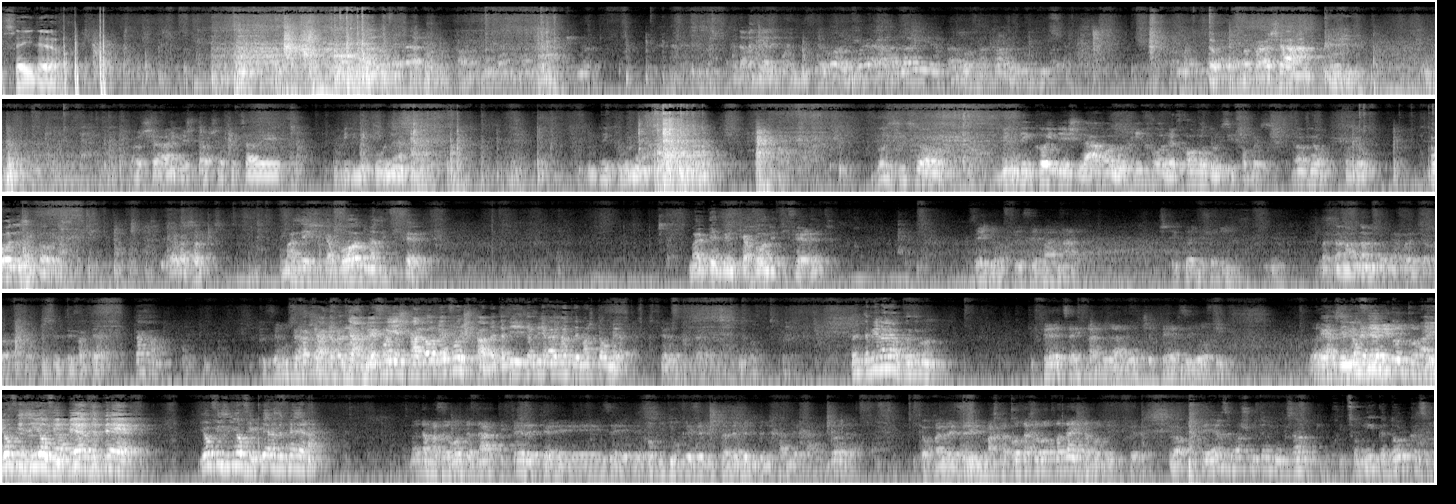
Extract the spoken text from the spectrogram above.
בסדר. בפרשה, בפרשה יש פרשת תצרי, ביגלי כהונה, והוסיסו ביגלי קוידש לאהרון הוכיחו לחורוד ולסיפורס. לא, זהו, זהו. חורוד ולסיפורס. אפשר לעשות, מה זה כבוד, מה זה תפארת. מה ההבדל בין כבוד לתפארת? זה יופי, זה מאמר. שתי דברים שונים. למה למה אתה אומר, אבל תפתח. ככה. זה תפתח. תפתח. מאיפה יש לך? לא, מאיפה יש לך? ותביא תביא ראיות למה שאתה אומר. תביא ראיות, אתה יודע מה. תפארת צריך להביא ראיות שפאר זה יופי. לא פאר זה יופי? כל- היופי זה יופי, פאר זה פאר. יופי זה יופי, פאר זה פאר. לא יודע מה זה רוד, הדר, תפארת, אה, זה, בדיוק זה משתנה בין אחד לאחד, אני לא יודע. טוב. אבל זה מחלקות אחרות ודאי כבוד לתפארת. לא. פאר זה משהו יותר מוגזם, כאילו חיצוני, גדול כזה.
